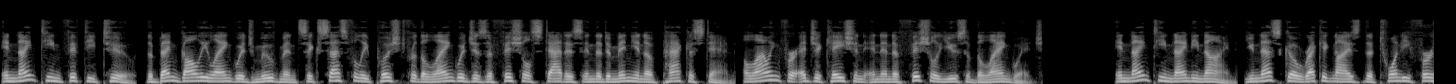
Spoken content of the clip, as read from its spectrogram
In 1952, the Bengali language movement successfully pushed for the language's official status in the Dominion of Pakistan, allowing for education in and official use of the language. In 1999, UNESCO recognized 21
